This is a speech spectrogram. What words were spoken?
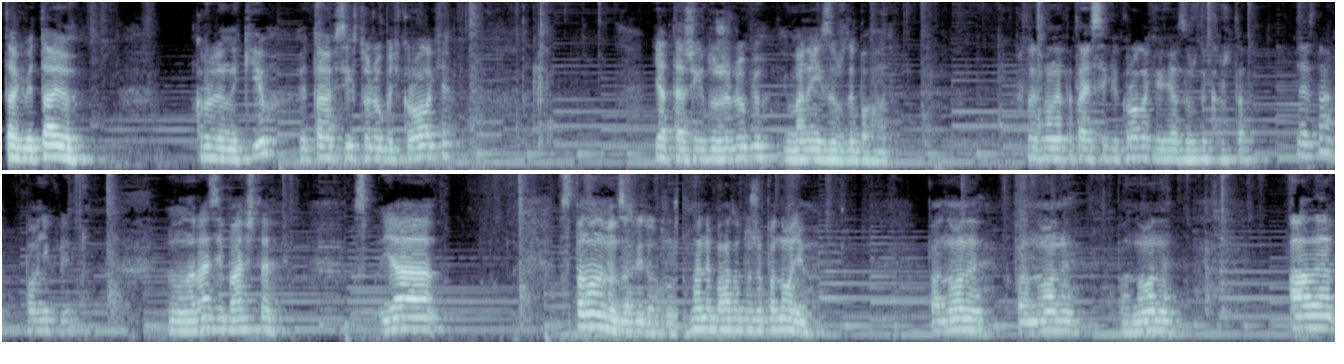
Так, вітаю кроляників. Вітаю всіх, хто любить кролики. Я теж їх дуже люблю і в мене їх завжди багато. Хтось мене питає, скільки кроликів, я завжди кажу, так, не знаю, повні клітки. Ну наразі бачите, я з панонами взагалі тут дружу. У мене багато дуже панонів. Панони, панони, панони. Але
